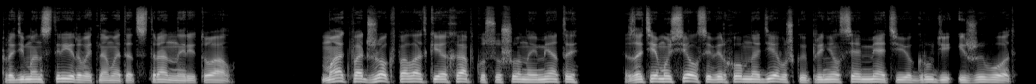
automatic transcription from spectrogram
продемонстрировать нам этот странный ритуал. Маг поджег в палатке охапку сушеной мяты, затем уселся верхом на девушку и принялся мять ее груди и живот.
